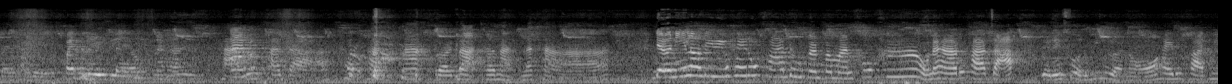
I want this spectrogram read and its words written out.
ไปทะเลไปทะเลอีกแล้วนะคะค่ะอะลูกค้าจ๋า6,500 บาทเท่านั้นนะคะ เดี๋ยววันนี้เรารีวิวให้ลูกค้าดูกันประมาณคร่าวๆนะคะ ลูกค้าจ๋าเดี๋ยวในส่วนที่เหลือเนาะให้ลูกค้าที่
